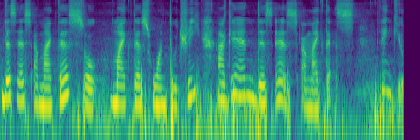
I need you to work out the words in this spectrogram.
This is a mic test, so mic test one two three. Again, this is a mic test. Thank you.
